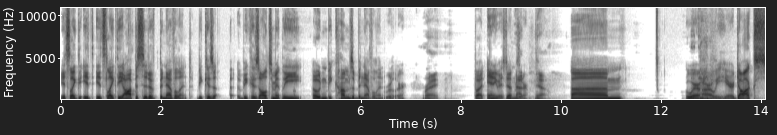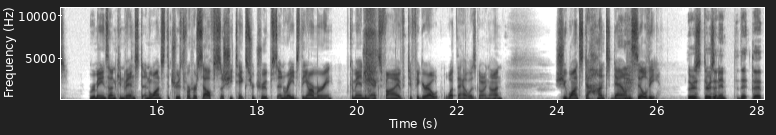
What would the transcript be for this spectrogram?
it's like it it's like the opposite of benevolent because because ultimately Odin becomes a benevolent ruler. Right. But anyways, doesn't matter. Yeah. Um where are we here? Dox remains unconvinced and wants the truth for herself, so she takes her troops and raids the armory, commanding X5 to figure out what the hell is going on. She wants to hunt down Sylvie. There's there's an in that that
